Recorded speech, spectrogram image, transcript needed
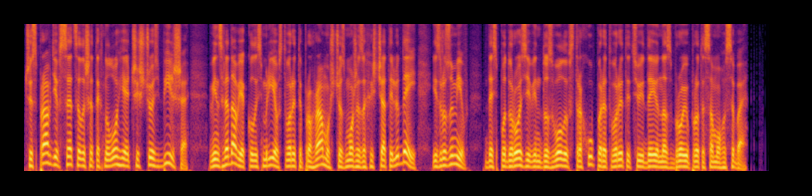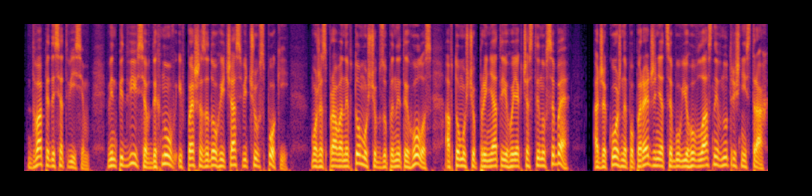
чи справді все це лише технологія, чи щось більше. Він згадав, як колись мріяв створити програму, що зможе захищати людей, і зрозумів, десь по дорозі він дозволив страху перетворити цю ідею на зброю проти самого себе. 2.58. Він підвівся, вдихнув і вперше за довгий час відчув спокій. Може, справа не в тому, щоб зупинити голос, а в тому, щоб прийняти його як частину в себе. Адже кожне попередження – це був його власний внутрішній страх,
